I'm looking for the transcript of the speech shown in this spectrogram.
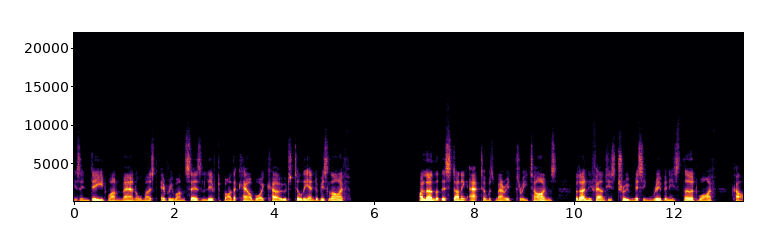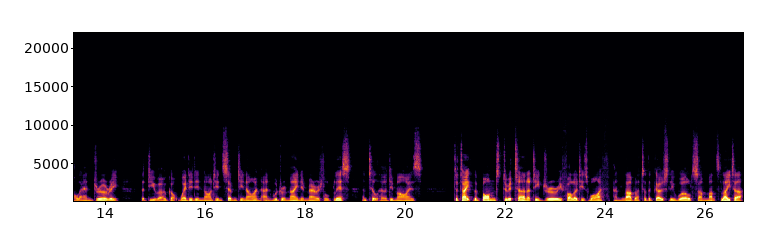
is indeed one man almost everyone says lived by the cowboy code till the end of his life. I learned that this stunning actor was married three times, but only found his true missing rib in his third wife, Carol Ann Drury. The duo got wedded in 1979 and would remain in marital bliss until her demise. To take the bond to eternity, Drury followed his wife and lover to the ghostly world some months later.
